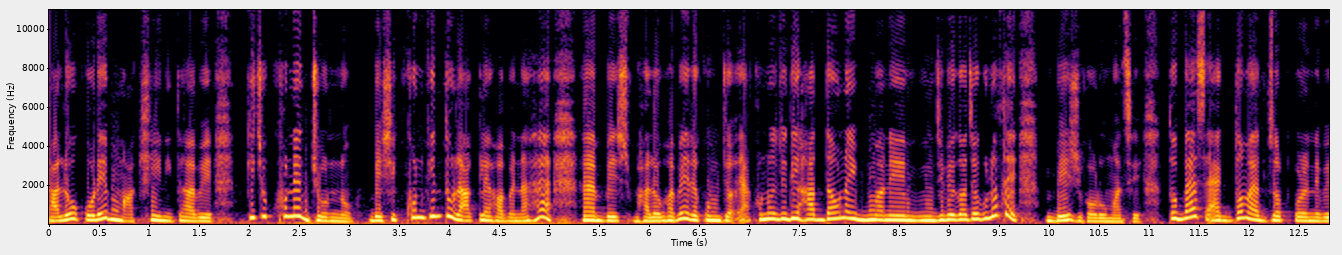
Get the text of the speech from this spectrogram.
ভালো করে মাখিয়ে নিতে হবে। কিছুক্ষণের জন্য। বেশিক্ষণ কিন্তু রাখলে হবে না হ্যাঁ? হ্যাঁ বেশ ভালোভাবে এরকম এখনও যদি হাত দাও না এই মানে জিবে গজাগুলোতে বেশ গরম আছে। তো ব্যাস একদম অ্যাবজর্ব করে নেবে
